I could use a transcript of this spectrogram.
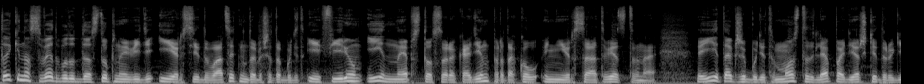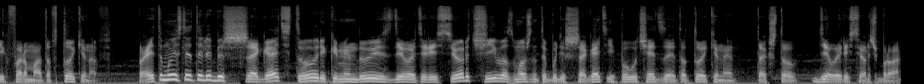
Токены SWEAT будут доступны в виде ERC-20, ну то бишь это будет Ethereum и NEP-141, протокол NEAR соответственно. И также будет мост для поддержки других форматов токенов. Поэтому, если ты любишь шагать, то рекомендую сделать research, и, возможно, ты будешь шагать и получать за это токены. Так что делай research, бро.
